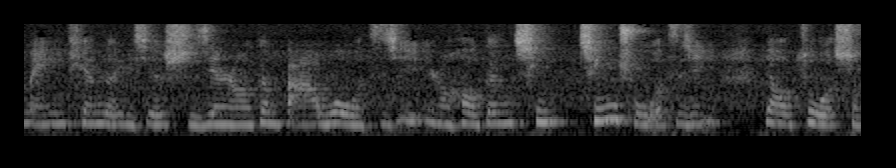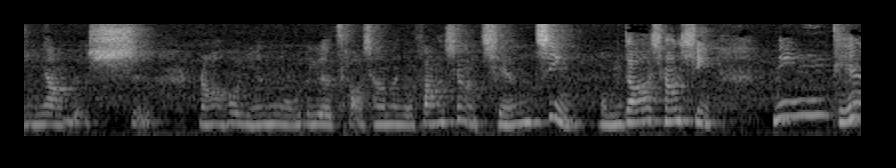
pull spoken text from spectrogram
每一天的一些时间，然后更把握我自己，然后更清清楚我自己要做什么样的事，然后也努力的朝向那个方向前进。我们都要相信明天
